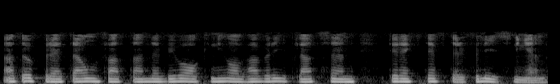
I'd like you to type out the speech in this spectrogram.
att upprätta omfattande bevakning av haveriplatsen direkt efter förlisningen.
